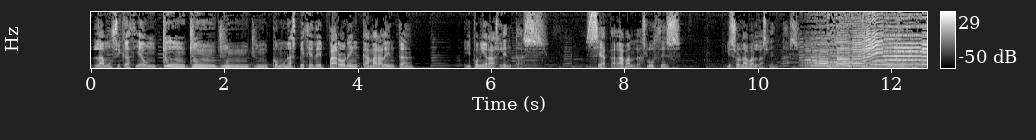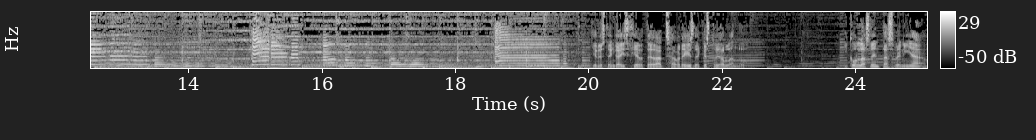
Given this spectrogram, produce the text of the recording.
la música hacía un tum, tum, tum, tum, como una especie de parón en cámara lenta y ponía las lentas. Se apagaban las luces y sonaban las lentas. Quienes tengáis cierta edad sabréis de qué estoy hablando. Y con las lentas venía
